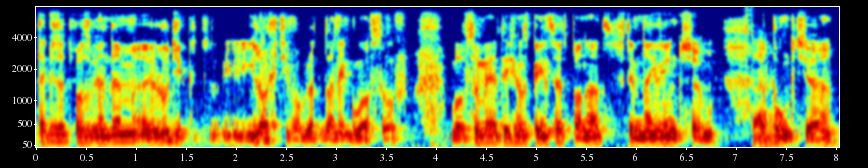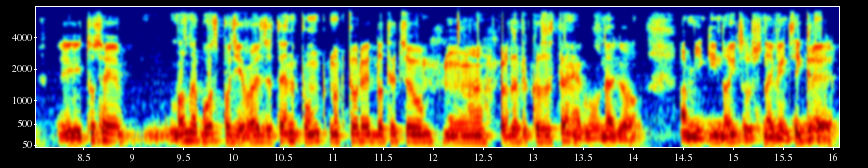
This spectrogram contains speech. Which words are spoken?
także pod względem ludzi, ilości w ogóle danych głosów, bo w sumie 1500 ponad w tym największym tak. punkcie. I tutaj można było spodziewać, że ten punkt, no, który dotyczył mm, prawda, wykorzystania głównego Amigi, no i cóż, najwięcej gry.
